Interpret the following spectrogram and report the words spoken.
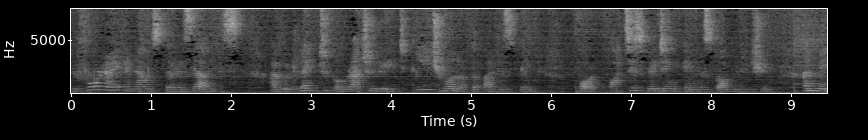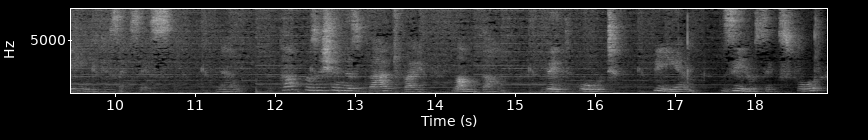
before I announce the results, I would like to congratulate each one of the participants for participating in this competition and making it a success. Now, the third position is bagged by Mamta with code PM064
